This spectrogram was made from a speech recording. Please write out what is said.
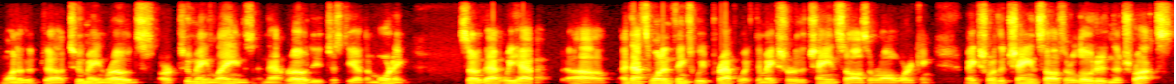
one of the uh, two main roads or two main lanes in that road just the other morning. So that we have, uh, and that's one of the things we prep with to make sure the chainsaws are all working, make sure the chainsaws are loaded in the trucks,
